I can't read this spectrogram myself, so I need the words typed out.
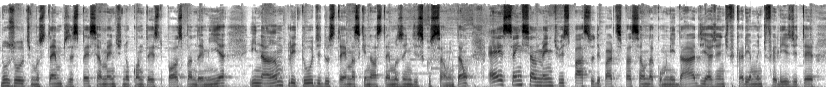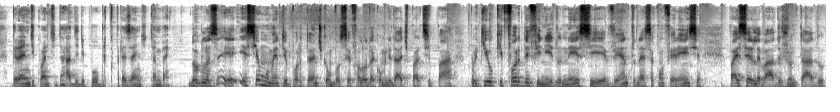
nos últimos tempos, especialmente no contexto pós-pandemia e na amplitude dos temas que nós temos em discussão. Então, é essencialmente o espaço de participação da comunidade e a gente ficaria muito feliz de ter grande quantidade de público presente também. Douglas, esse é um momento importante, como você falou, da comunidade participar, porque o que for definido nesse evento, nessa conferência, vai ser levado juntado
